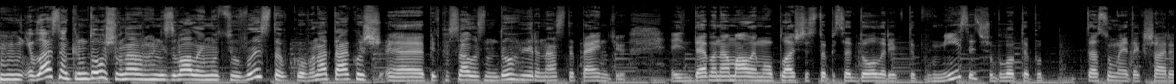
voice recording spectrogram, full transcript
І, власне, крім того, що вона організувала йому цю виставку, вона також е, підписалась на договір на стипендію, де вона мала йому оплачувати 150 доларів типу в місяць, що було типу та сума я так шарю,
